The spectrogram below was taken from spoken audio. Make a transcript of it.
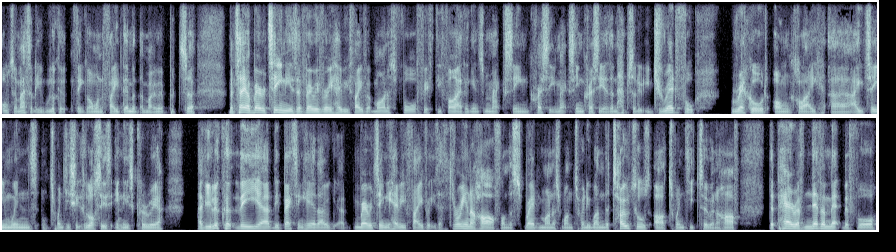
automatically look at think I want to fade them at the moment. But uh, Matteo Berrettini is a very very heavy favourite, minus four fifty five against Maxime Cressy. Maxime Cressy has an absolutely dreadful record on clay, uh, 18 wins and 26 losses in his career. If you look at the uh, the betting here, though, uh, Berrettini heavy favourite is a three and a half on the spread, minus one twenty one. The totals are twenty two and a half. The pair have never met before,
